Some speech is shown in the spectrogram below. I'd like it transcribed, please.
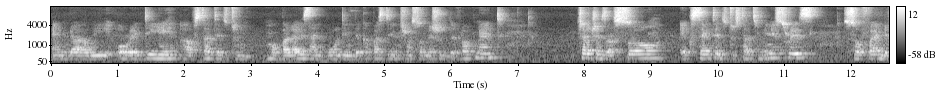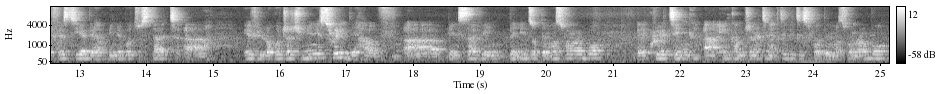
and uh, we already have started to mobilize and build in the capacity in transformation development. Churches are so excited to start ministries. So far in the first year, they have been able to start uh, every local church ministry. They have uh, been serving the needs of the most vulnerable by creating uh, income generating activities for the most vulnerable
